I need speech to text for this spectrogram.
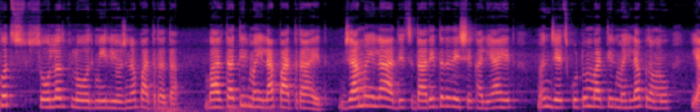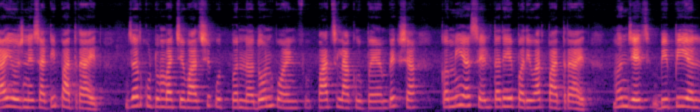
मोफत सोलर फ्लोअर मिल योजना पात्रता. भारतातील महिला पात्र आहेत. ज्या महिला आधीच दारिद्र्य रेषेखाली आहेत म्हणजेच कुटुंबातील महिला प्रमुख या योजनेसाठी पात्र आहेत. जर कुटुंबाचे वार्षिक उत्पन्न दोन पॉईंट पाच लाख रुपयांपेक्षा कमी असेल तर हे परिवार पात्र आहेत. म्हणजेच बी पी एल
